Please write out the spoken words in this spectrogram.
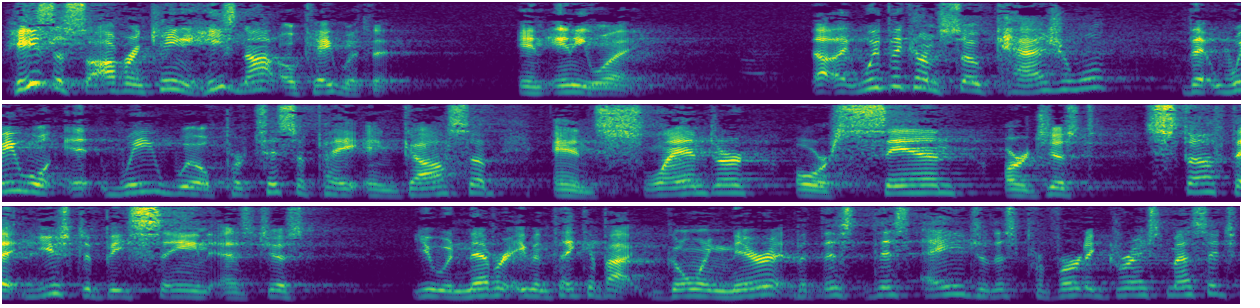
He's the sovereign king. He's not okay with it in any way. Like we become so casual that we will, we will participate in gossip and slander or sin or just stuff that used to be seen as just you would never even think about going near it. But this, this age of this perverted grace message,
